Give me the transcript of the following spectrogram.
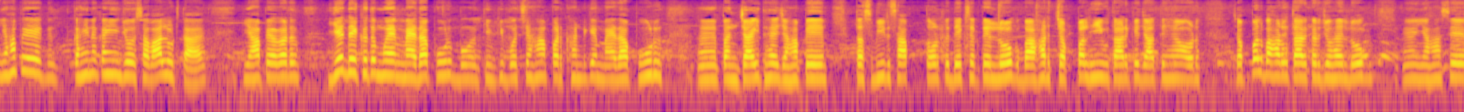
यहाँ पे कहीं ना कहीं जो सवाल उठता है यहाँ पे अगर ये देखें तो मैं मैदापुर क्योंकि बोचहा प्रखंड के मैदापुर पंचायत है जहाँ पे तस्वीर साफ़ तौर पे देख सकते हैं लोग बाहर चप्पल ही उतार के जाते हैं और चप्पल बाहर उतार कर जो है लोग यहाँ से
